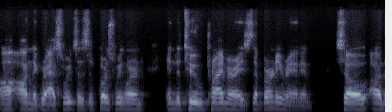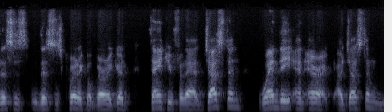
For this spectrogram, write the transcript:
uh, on the grassroots, as of course we learned in the two primaries that Bernie ran in. So uh, this is this is critical. Very good. Thank you for that, Justin, Wendi, and Eric. Uh, Justin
